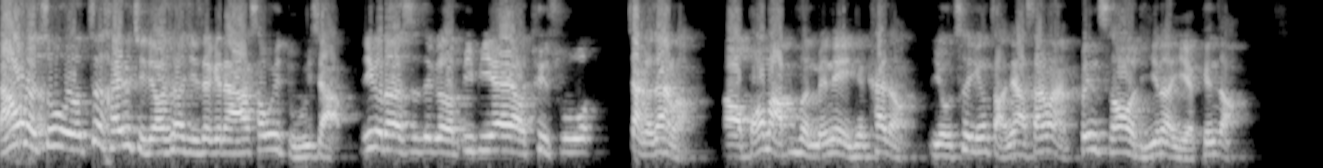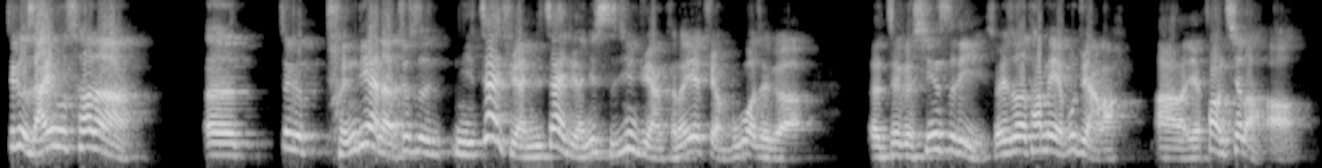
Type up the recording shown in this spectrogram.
然后呢，这这还有几条消息再跟大家稍微读一下。一个呢是这个 BBI 要退出价格战了啊，宝马部分门店已经开涨，有车型涨价三万，奔驰、奥迪呢也跟涨。这个燃油车呢，呃，这个纯电的，就是你再卷，你再卷，你使劲卷，可能也卷不过这个呃这个新势力，所以说他们也不卷了啊，也放弃了啊，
